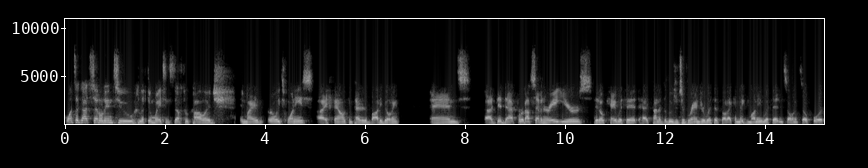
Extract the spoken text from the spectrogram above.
Once I got settled into lifting weights and stuff through college, in my early 20s, I found competitive bodybuilding and uh, did that for about seven or eight years. Did okay with it. Had kind of delusions of grandeur with it. Thought I can make money with it, and so on and so forth.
